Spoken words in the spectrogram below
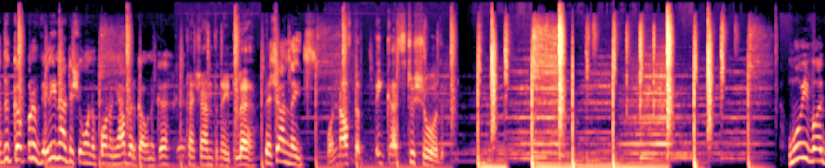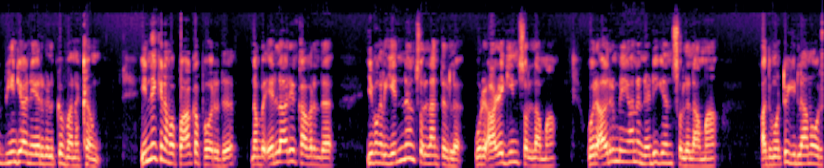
அதுக்கப்புறம் வெளிநாட்டு ஷோ ஒன்று போனோம். ஞாபகம் இருக்கா உனக்கு? பிரசாந்த் நைட்டில் Prashanth nights one of the biggest show அது. மூவி வேர்ல்ட் இந்தியா நேயர்களுக்கு வணக்கம். இன்னைக்கு நம்ம பார்க்க போறது நம்ம எல்லாரையும் கவர்ந்த இவங்களை என்னன்னு சொல்லலாம்னு தெரியல. ஒரு அழகின்னு சொல்லலாமா? ஒரு அருமையான நடிகன்னு சொல்லலாமா? அது மட்டும் இல்லாமல் ஒரு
